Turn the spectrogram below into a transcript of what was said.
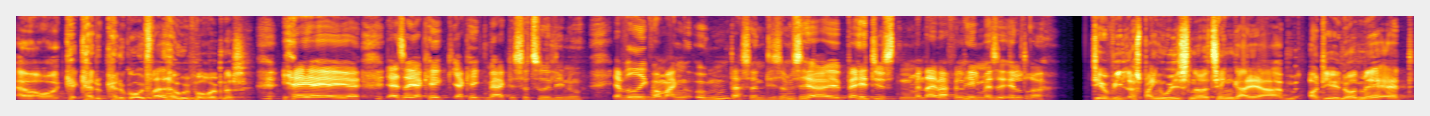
Og kan, kan, du, kan du gå i fred herude på Rybnes? Ja, ja, ja. ja. Altså, jeg kan, ikke, jeg kan ikke mærke det så tydeligt nu. Jeg ved ikke, hvor mange unge, der sådan ligesom ser øh, bagdysten, men der er i hvert fald en hel masse ældre. Det er jo vildt at springe ud i sådan noget, tænker jeg. Og det er noget med, at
